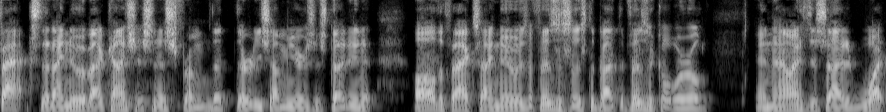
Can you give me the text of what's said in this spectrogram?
facts that I knew about consciousness from the 30 some years of studying it, all the facts I knew as a physicist about the physical world. And now I decided what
